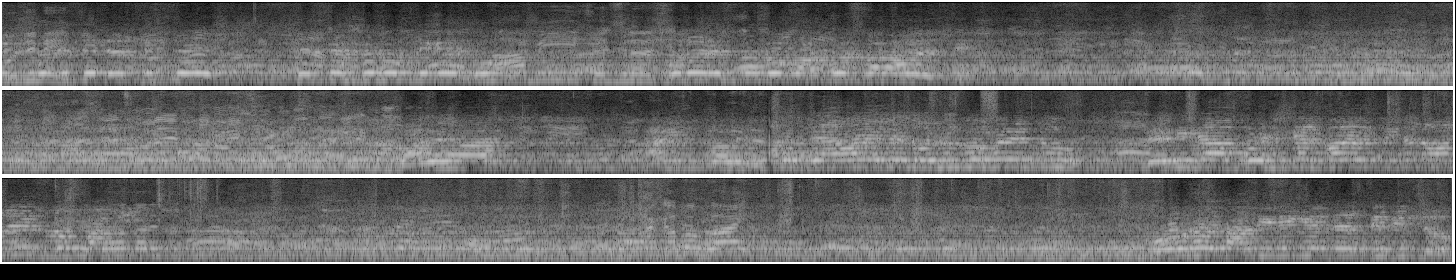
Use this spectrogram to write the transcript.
বুঝিনি। স্বেচ্ছাসেবক লীগের আমি স্থাপক অর্পণ করা হয়েছে। পরিষ্কার করার পিছনে অনেক লোক বাকি। পৌর তাঁতি লীগের নেতৃবৃন্দ।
